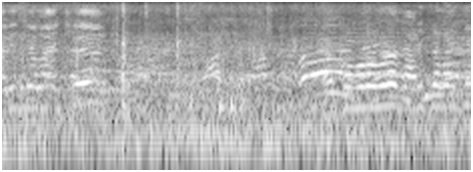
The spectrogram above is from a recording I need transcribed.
গাড়ি চালাচ্ছে এত বড় বড় গাড়ি চালাচ্ছে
